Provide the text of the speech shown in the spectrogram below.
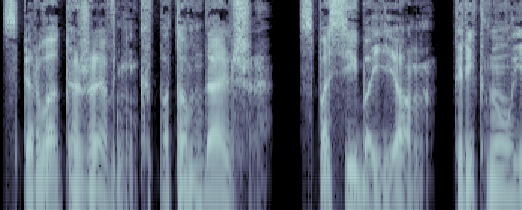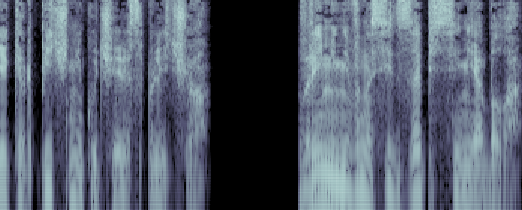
Сперва кожевник, потом дальше. «Спасибо, Йон!» — крикнул я кирпичнику через плечо. Времени вносить записи не было.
